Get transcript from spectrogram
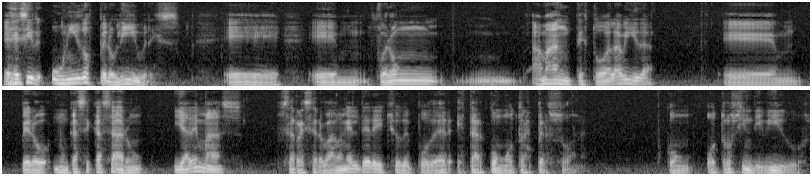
Es decir, unidos pero libres. Eh, em, fueron amantes toda la vida, em, pero nunca se casaron y además se reservaban el derecho de poder estar con otras personas, con otros individuos,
